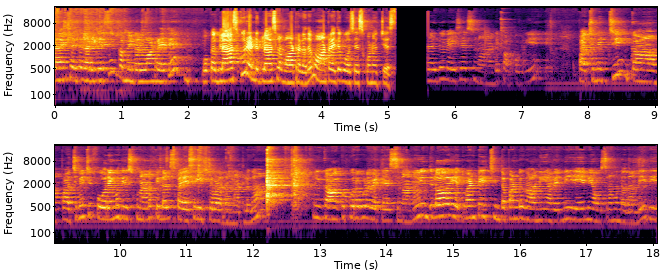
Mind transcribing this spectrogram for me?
టైమ్స్ అయితే కడిగేసి ఇంకా మినరల్ వాటర్ అయితే ఒక గ్లాస్కు రెండు గ్లాసుల వాటర్ కదా వాటర్ అయితే పోసేసుకొని వచ్చేస్తాను అయితే వేసేస్తున్నానండి పప్పుకి. పచ్చిమిర్చి ఇంకా పచ్చిమిర్చి కూర ఏమో తీసుకున్నాను. పిల్లలు స్పైసీగా ఇష్టపడరు అన్నట్లుగా. ఇంకా ఆకుకూర కూడా పెట్టేస్తున్నాను. ఇందులో ఎటువంటి చింతపండు కానీ అవన్నీ ఏమీ అవసరం ఉండదండి. ఇది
